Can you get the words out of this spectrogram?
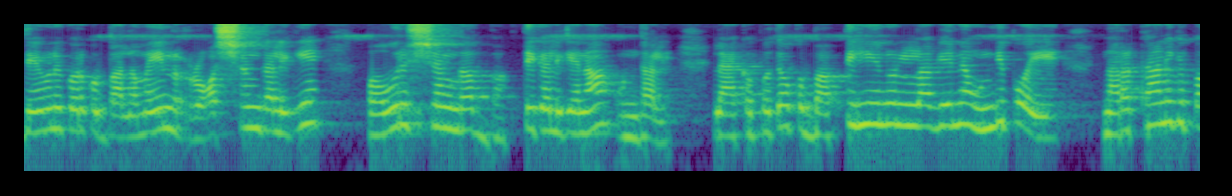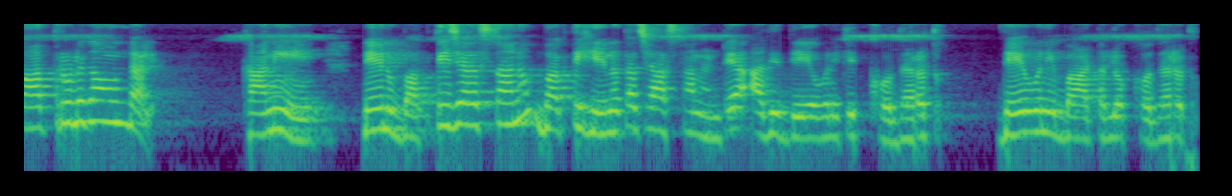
దేవుని కొరకు బలమైన రోషం కలిగి పౌరుషంగా భక్తి కలిగినా ఉండాలి. లేకపోతే ఒక భక్తిహీనులలాగైనా ఉండిపోయి నరకానికి పాత్రులుగా ఉండాలి. కానీ నేను భక్తి చేస్తాను భక్తిహీనత చేస్తానంటే అది దేవునికి కుదరదు. దేవుని బాటలో కుదరదు.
